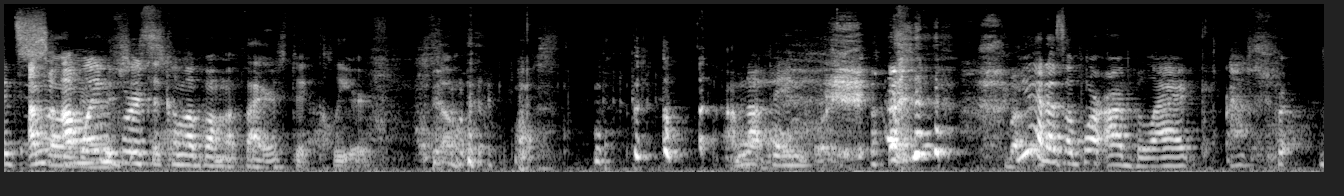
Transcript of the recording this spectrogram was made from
It's I'm, so I'm good. waiting for it to come up on my fire stick clear. So I'm not paying for it. You gotta support our black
